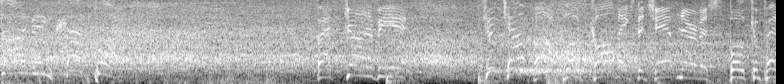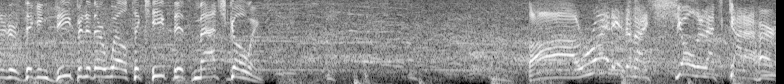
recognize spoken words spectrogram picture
Diving headbutt. That's gotta be it. Two count. Oh, close call makes the champ nervous. Both competitors digging deep into their well to keep this match going. Ah, right into the shoulder. That's gotta hurt.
